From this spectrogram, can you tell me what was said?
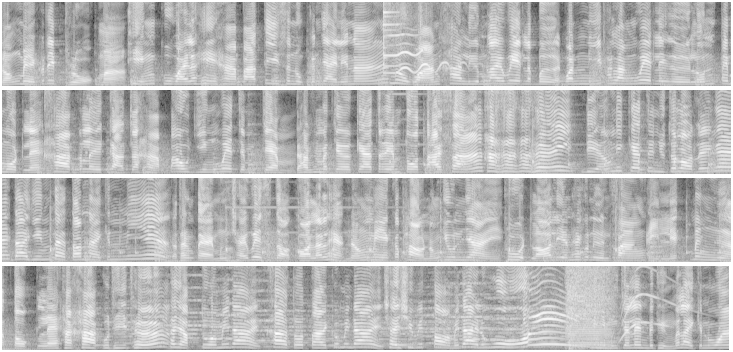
น้องเมย์ก็ได้โผล่มา ทิ้งกูไว้แล้วเฮฮาปาร์ตี้สนุกกันใหญ่เลยนะ เมื่อวานข้าลืมไล่เวทระเบิด วันนี้พลังเวทเลยเออล้นไปหมดเลยข้าก็เลยกะจะหาเป้ายิงเวทแจมๆดันมาเจอแกเตรียมตัวตายซะฮ่าฮ่าฮ่าเฮ้ยเดี๋ยวนี่แกตื่นอยู่ตลอดเลยไงได้ยินแต่ตอนไหนกันเนี่ยก็ตั้งแต่มึงใช้เวทสะเดอกก่อนแล้วแหละน้องเมย์ก็เผาน้องยุนใหญ่พูดดล้อเลียนให้คนอื่นฟัง ไอ้เล็กแม่งเหงื่อตกเลยถ้าฆ่ากูทีเธอขยับตัวไม่ได้ฆ่าตัวตายก็ไม่ได้ ใช้ชีวิตต่อไม่ได้แล้วโว้ยนี่มึงจะเล่นไปถึงเมื่อไหร่กันวะ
